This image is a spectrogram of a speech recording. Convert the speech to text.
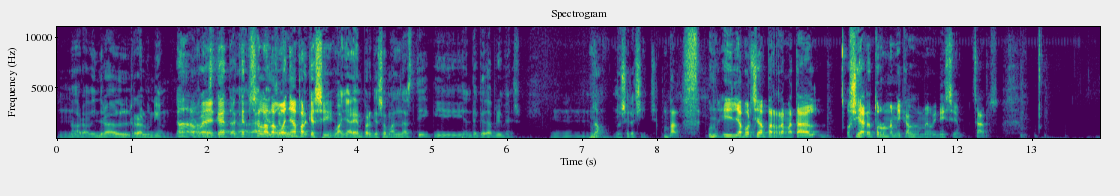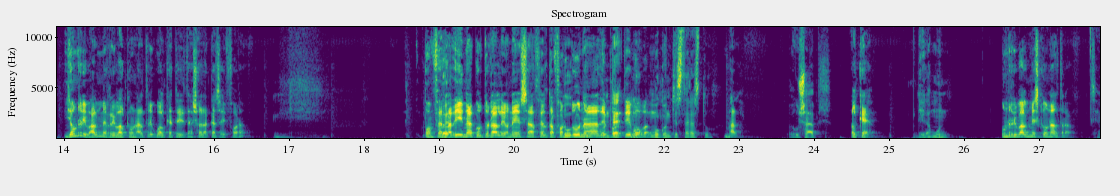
No, ara vindrà el Real Unión. Ah, Ara res, aquest- aquest Ah, se l'ha de guanyar segur. perquè sí. Guanyarem perquè som el Nàstic i hem de quedar primers. Mm, No. No serà així. Val. Un, I llavors ja per rematar... el- O sigui, ara torno una mica al meu inici, saps? Hi ha un rival més rival que un altre, igual que t'he dit això de casa i fora? Ponferradina, Cultural Leonesa, Celta Fortuna, Tu- tu Deportivo... M'ho contestaràs tu. Val. Ho saps. El què? Digue'm un. Un rival més que un altre? Sí.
